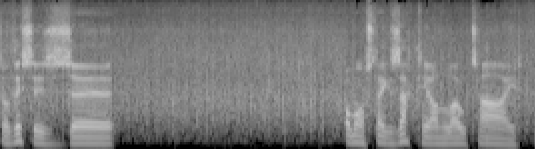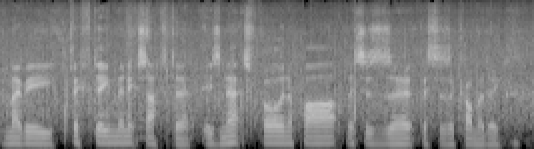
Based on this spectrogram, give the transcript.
So this is uh, almost exactly on low tide, maybe 15 minutes after. His net's falling apart. This is uh, this is a comedy.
